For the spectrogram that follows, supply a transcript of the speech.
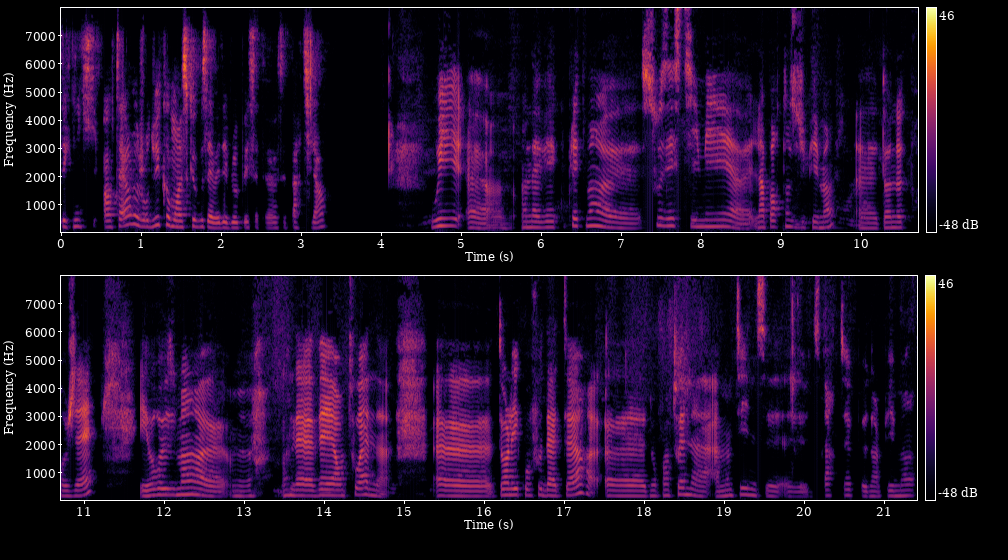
technique interne aujourd'hui. Comment est-ce que vous avez développé cette, cette partie-là? Oui, euh, on avait complètement euh, sous-estimé euh, l'importance du paiement dans notre projet. Et heureusement, on, avait Antoine dans les cofondateurs. donc Antoine a, monté une, start-up dans le paiement.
